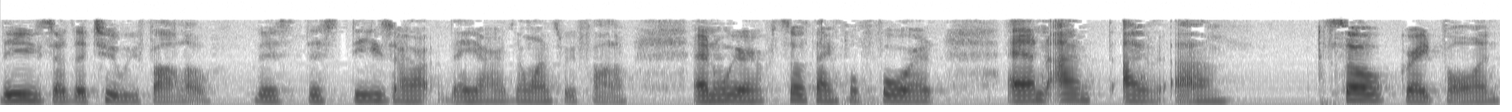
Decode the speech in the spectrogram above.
these are the two we follow. This, this, these are they are the ones we follow, and we're so thankful for it. And I'm I'm um, so grateful, and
